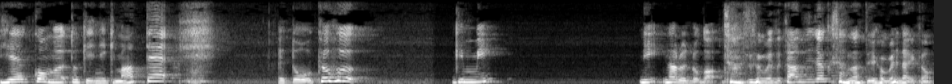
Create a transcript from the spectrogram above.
え込む時に決まって、えっと、強風気味になるのが、ちょっとすみません、漢字弱者なんて読めないかも。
